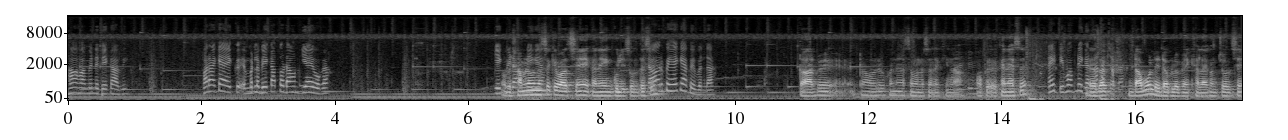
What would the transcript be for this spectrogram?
हाँ हाँ मैंने देखा अभी मरा क्या एक मतलब एक आध तो डाउन किया ही होगा एक भी ওকে डाउन সামনে नहीं মনে गया হচ্ছে কেউ আছে এখানে গুলি চলতেছে टावर पे है क्या कोई बंदा টাওয়ারে টাওয়ারে ওখানে আছে মনে হচ্ছে নাকি না ওকে এখানে আছে नहीं टीम अप नहीं দেখা करना ना যাক चाहता ডাবল এ ডেভেলপমেন্ট খেলা এখন চলছে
